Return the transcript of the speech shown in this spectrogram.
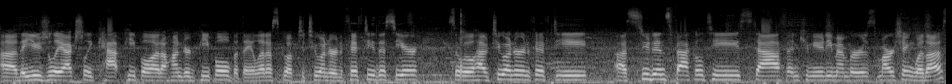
Uh, they usually actually cap people at 100 people, but they let us go up to 250 this year. So we'll have 250 uh, students, faculty, staff, and community members marching with us.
